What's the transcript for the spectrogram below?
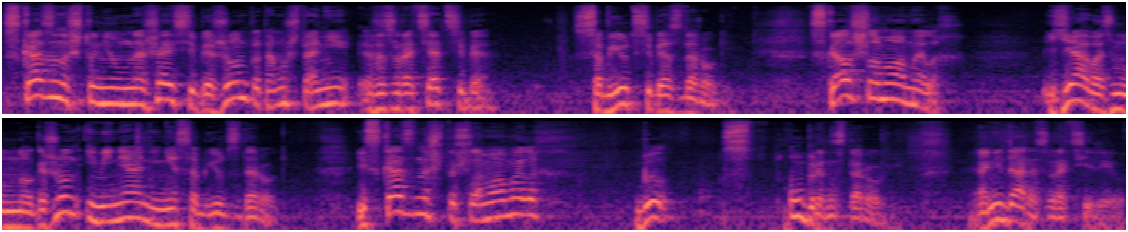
Сказано, что не умножай себе жен, потому что они развратят себя, собьют себя с дороги. Сказал Шламу Амелах, я возьму много жен, и меня они не собьют с дороги. И сказано, что Шламу Амелах был убран с дороги. Они, да, развратили его.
